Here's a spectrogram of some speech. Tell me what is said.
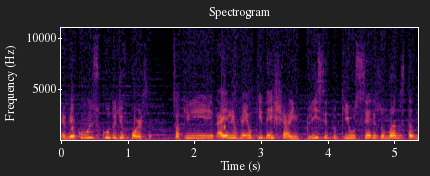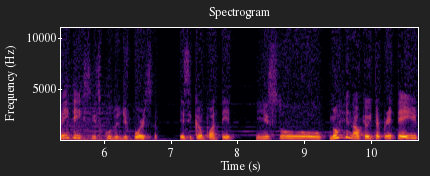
É meio como um escudo de força. Só que aí ele meio que deixa implícito que os seres humanos também têm esse escudo de força, esse campo AT. E isso, no final que eu interpretei,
